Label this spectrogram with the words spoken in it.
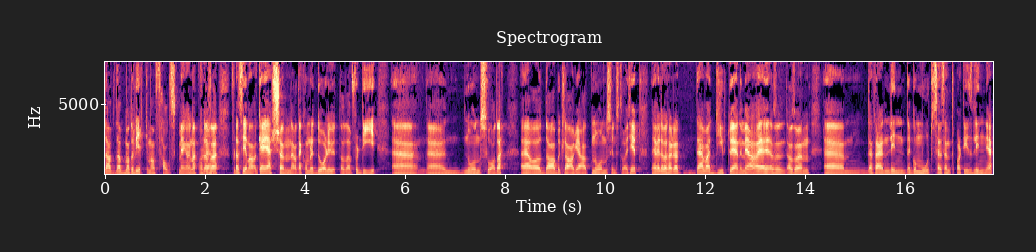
da, da måte virker man falsk med en gang, da. For, okay. da, så, for da sier man ok, jeg skjønner at jeg kom litt dårlig ut av det fordi eh, eh, noen så det, eh, og da beklager jeg at noen syns det var kjipt. Men jeg ville bare sagt at det var jeg dypt uenig med. Jeg, altså, altså en, eh, dette er en linje, det går mot Senterpartiets linje,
